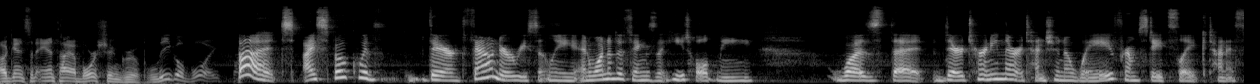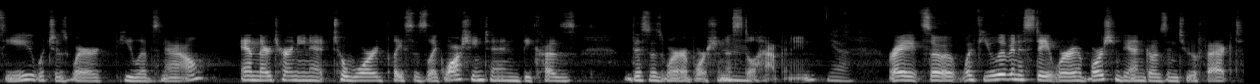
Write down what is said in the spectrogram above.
against an anti abortion group, Legal Voice. But I spoke with their founder recently, and one of the things that he told me was that they're turning their attention away from states like Tennessee, which is where he lives now, and they're turning it toward places like Washington because this is where abortion mm. is still happening. Yeah. Right? So if you live in a state where an abortion ban goes into effect,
